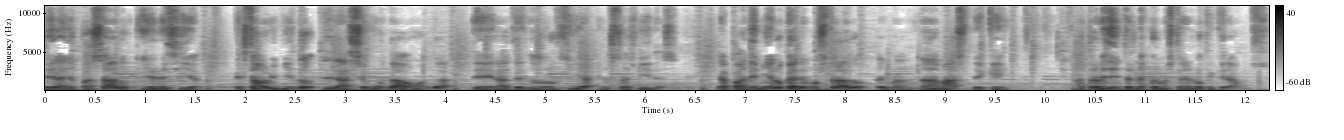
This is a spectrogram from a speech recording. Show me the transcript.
el año pasado y él decía, estamos viviendo la segunda onda de la tecnología en nuestras vidas. La pandemia lo que ha demostrado es nada más de que a través de internet podemos tener lo que queramos.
